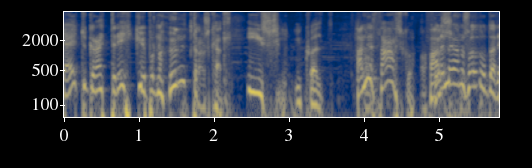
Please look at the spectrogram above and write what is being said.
gætu grætt drikki upp á svona hundraskall Easy í kvöld. Hann er þar sko. Farið með hann svolítið út að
